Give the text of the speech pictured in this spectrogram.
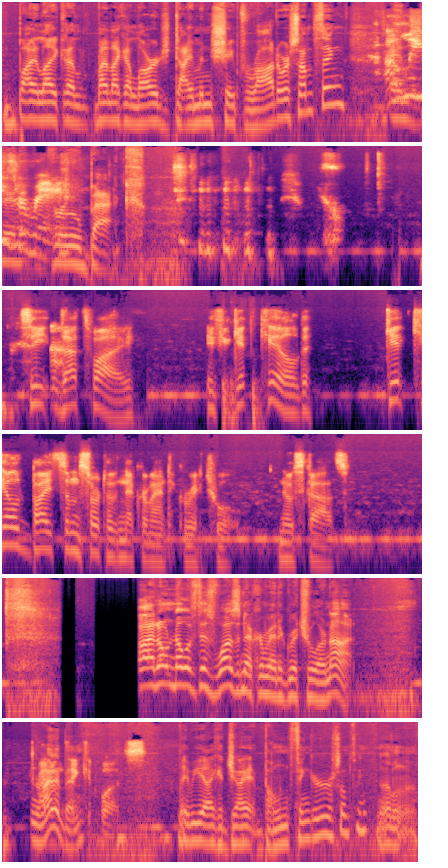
by like a by like a large diamond shaped rod or something. A and laser then it ray. grew back. See, Ah. that's why if you get killed, get killed by some sort of necromantic ritual. No scars. I don't know if this was a necromantic ritual or not. It I might have don't been. think it was. Maybe like a giant bone finger or something. I don't know.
